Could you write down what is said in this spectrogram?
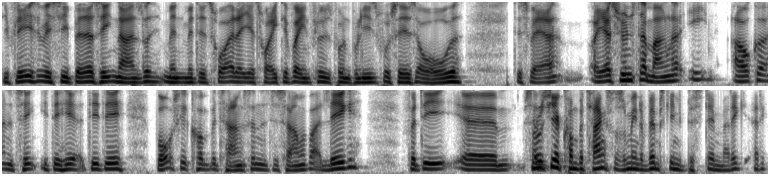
de fleste vil sige bedre sent end aldrig, men, men det tror jeg da, jeg tror ikke, det får indflydelse på en politisk proces overhovedet, desværre. Og jeg synes, der mangler en afgørende ting i det her. Det er det, hvor skal kompetencerne til samarbejde ligge? Fordi... Øh, så, du siger kompetencer, så mener hvem skal egentlig bestemme? Er det ikke, er det...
